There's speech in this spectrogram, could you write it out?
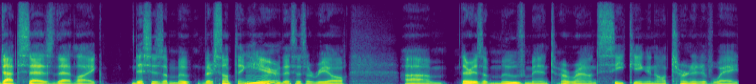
that says that like this is a mo- there's something here. Mm. This is a real um there is a movement around seeking an alternative way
